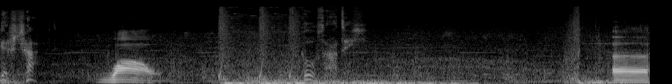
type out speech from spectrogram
Geschafft. Wow. Großartig. Äh.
